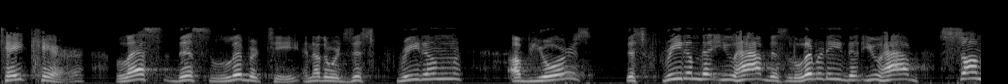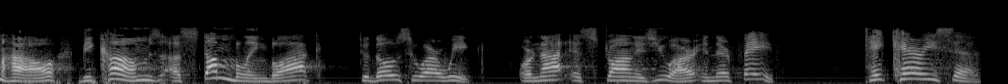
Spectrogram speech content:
Take care lest this liberty, in other words, this freedom of yours, this freedom that you have, this liberty that you have, somehow becomes a stumbling block to those who are weak or not as strong as you are in their faith. Take care, he says,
